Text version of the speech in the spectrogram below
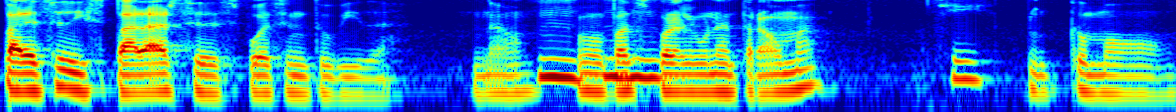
parece dispararse después en tu vida, ¿no? Mm, como pasas por alguna trauma, Sí, como,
